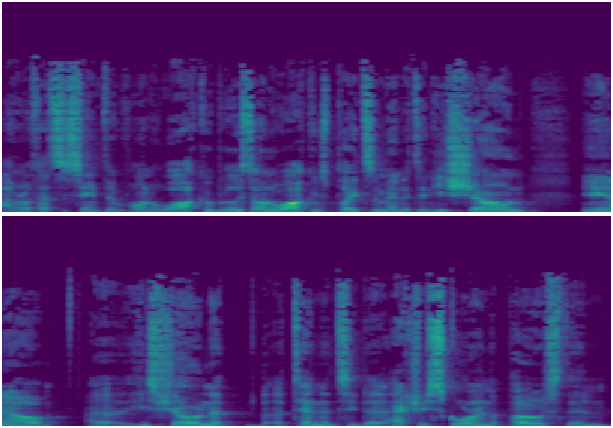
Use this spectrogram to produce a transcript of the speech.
I don't know if that's the same thing with Onuaku, but at least Onuaku's played some minutes, and he's shown, you know, uh, he's shown a, a tendency to actually score in the post and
